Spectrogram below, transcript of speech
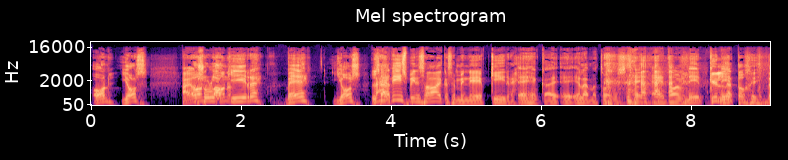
on, jos Ai on, sulla on, on. kiire. B, jos Lähde sä et- viisi minuuttia aikaisemmin, niin ei ole kiire. Ei Henkka, ei, ei elämä toimi. Ei, ei toimi. Niin, Kyllä niin toi. B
